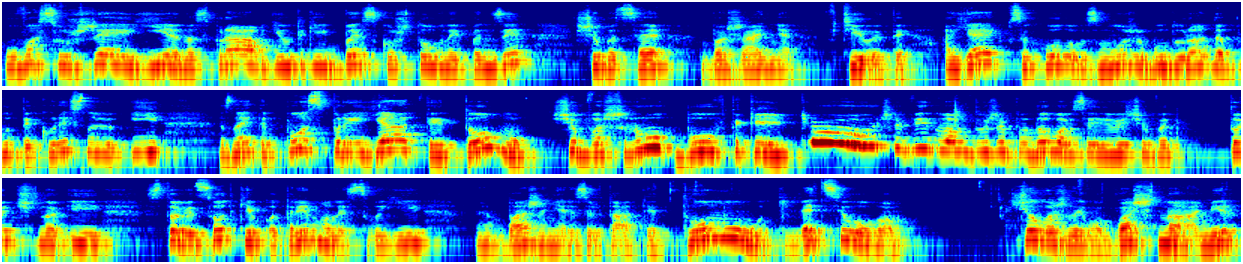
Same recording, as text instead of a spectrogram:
у вас уже є насправді такий безкоштовний бензин, щоб це бажання втілити. А я, як психолог, зможу, буду рада бути корисною і, знаєте, посприяти тому, щоб ваш рух був такий, щоб він вам дуже подобався, і ви щоб точно і 100% отримали свої е, бажані результати. Тому для цього, що важливо, ваш намір,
